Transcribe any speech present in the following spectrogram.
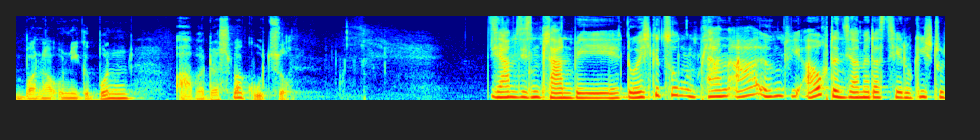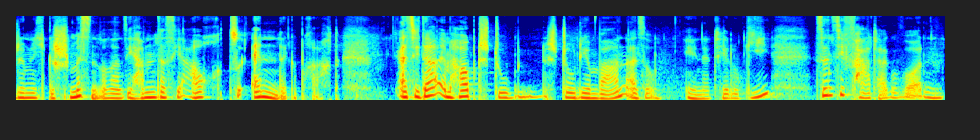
Bonner Uni gebunden. Aber das war gut so. Sie haben diesen Plan B durchgezogen und Plan A irgendwie auch, denn Sie haben ja das Theologiestudium nicht geschmissen, sondern Sie haben das ja auch zu Ende gebracht. Als Sie da im Hauptstudium waren, also in der Theologie, sind Sie Vater geworden.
